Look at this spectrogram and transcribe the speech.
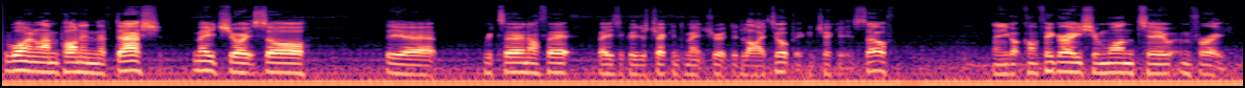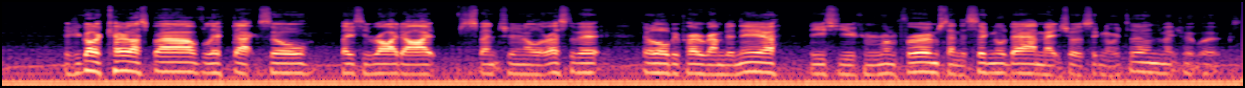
the warning lamp on in the dash, made sure it saw the uh, return off it, basically just checking to make sure it did light up, it can check it itself. Then you've got configuration 1, 2 and 3. If you've got a COLAS valve, lift axle, basically ride height, suspension and all the rest of it, it'll all be programmed in here the ECU can run through them, send the signal down, make sure the signal returns, make sure it works.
